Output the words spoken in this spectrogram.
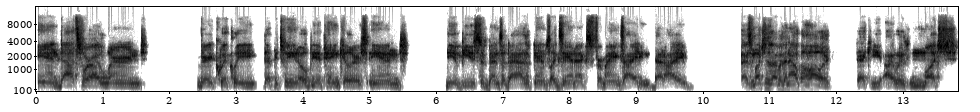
And that's where I learned very quickly that between opiate painkillers and the abuse of benzodiazepines like Xanax for my anxiety, that I, as much as I was an alcoholic, Becky, I was much,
